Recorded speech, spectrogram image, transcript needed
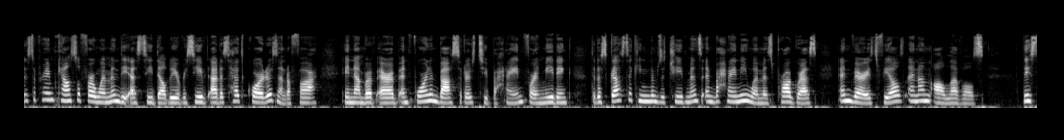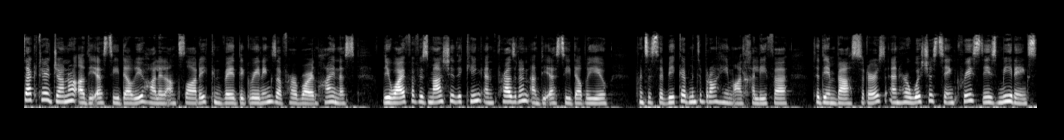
The Supreme Council for Women, the SCW, received at its headquarters in Rafah a number of Arab and foreign ambassadors to Bahrain for a meeting to discuss the kingdom's achievements and Bahraini women's progress in various fields and on all levels. The Secretary General of the SCW, Hala Al Ansari, conveyed the greetings of Her Royal Highness, the wife of His Majesty the King and President of the SCW, Princess Sabika bint Ibrahim Al Khalifa, to the ambassadors and her wishes to increase these meetings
